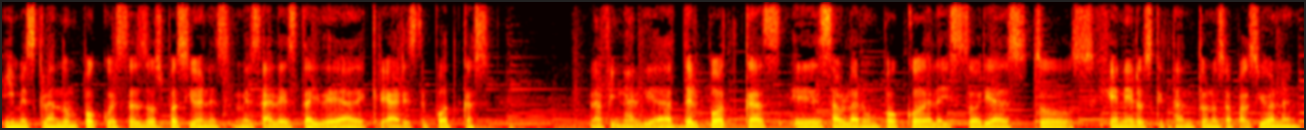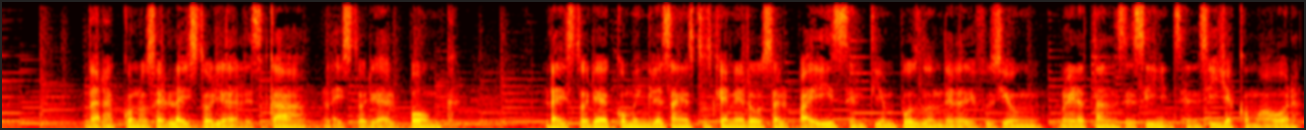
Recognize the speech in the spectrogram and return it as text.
y mezclando un poco estas dos pasiones me sale esta idea de crear este podcast. La finalidad del podcast es hablar un poco de la historia de estos géneros que tanto nos apasionan, dar a conocer la historia del ska, la historia del punk, la historia de cómo ingresan estos géneros al país en tiempos donde la difusión no era tan sencilla como ahora.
